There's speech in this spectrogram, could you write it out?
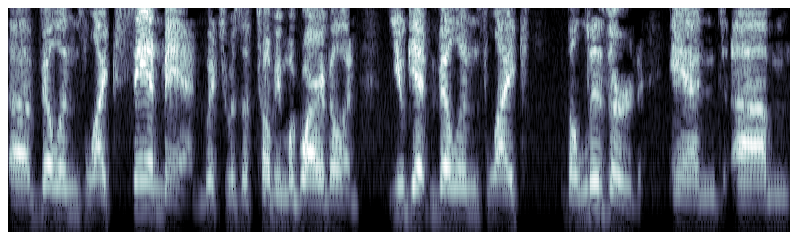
uh, villains like Sandman, which was a Tobey Maguire villain. You get villains like the Lizard and um,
